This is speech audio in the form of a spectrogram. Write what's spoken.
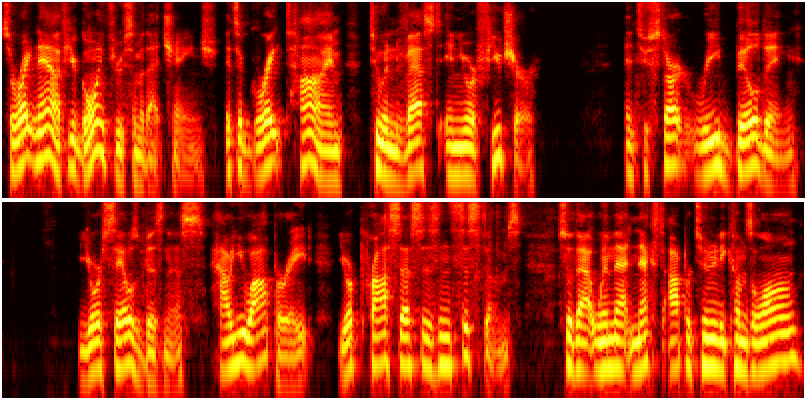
So, right now, if you're going through some of that change, it's a great time to invest in your future and to start rebuilding your sales business, how you operate, your processes and systems, so that when that next opportunity comes along,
